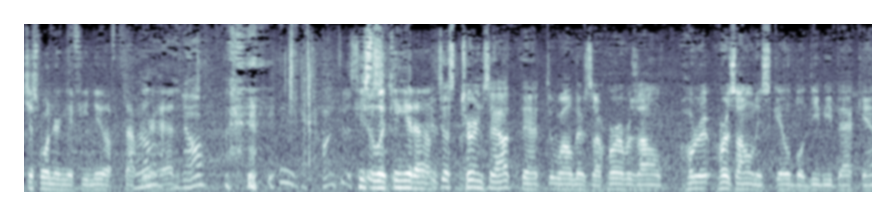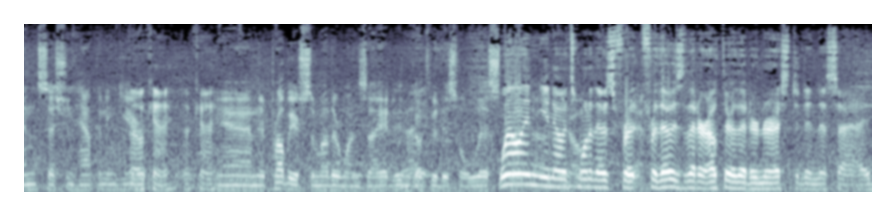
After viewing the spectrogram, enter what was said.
just wondering if you knew off the top of your head. you know, He's looking it up. It just turns out that well, there's a horizontal, horizontally scalable DB backend session happening here. Okay. Okay. And there probably are some other ones. I didn't go through this whole list. Well, but, and uh, you know, it's one of those for yeah. for those that are out there that are interested in this. I,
